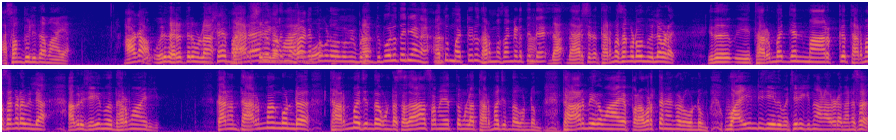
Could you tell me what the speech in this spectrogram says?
അസന്തുലിതമായ ആകാം. ഒരു തരത്തിലുള്ള ഇവിടെ ഇതുപോലെ തന്നെയാണ്. അത് മറ്റൊരു ധർമ്മസങ്കടത്തിന്റെ ദാർശനിക ദാർശന ധർമ്മസങ്കടമൊന്നും ഇല്ല അവിടെ. ഇത് ഈ ധർമ്മജ്ഞന്മാർക്ക് ധർമ്മസങ്കടമില്ല. അവർ ചെയ്യുന്നത് ധർമ്മമായിരിക്കും. കാരണം ധർമ്മം കൊണ്ട് ധർമ്മചിന്ത കൊണ്ട് സദാസമയത്തുമുള്ള ധർമ്മചിന്ത കൊണ്ടും ധാർമ്മികമായ പ്രവർത്തനങ്ങൾ കൊണ്ടും വൈൻഡ് ചെയ്ത് വെച്ചിരിക്കുന്നതാണ് അവരുടെ മനസ്സ്.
